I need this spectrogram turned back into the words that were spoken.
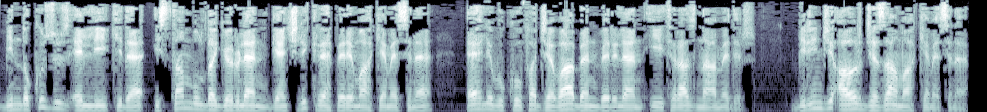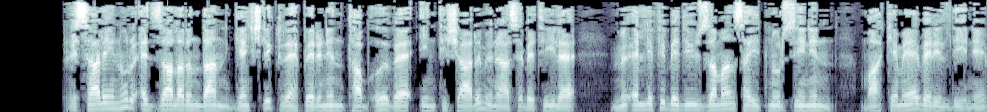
1952'de İstanbul'da görülen Gençlik Rehberi Mahkemesi'ne ehli vukufa cevaben verilen itiraz namedir. Birinci Ağır Ceza Mahkemesi'ne Risale-i Nur eczalarından Gençlik Rehberinin tab'ı ve intişarı münasebetiyle müellifi Bediüzzaman Said Nursi'nin mahkemeye verildiğini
